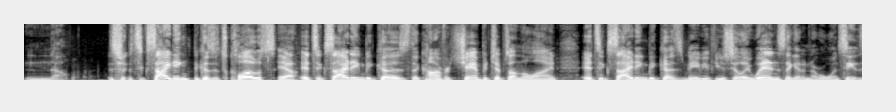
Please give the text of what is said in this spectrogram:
no. It's, it's exciting because it's close. Yeah. It's exciting because the conference championship's on the line. It's exciting because maybe if UCLA wins, they get a number one seed, et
